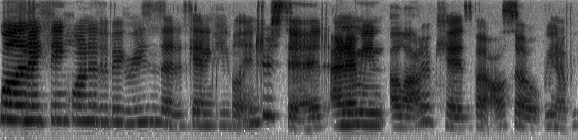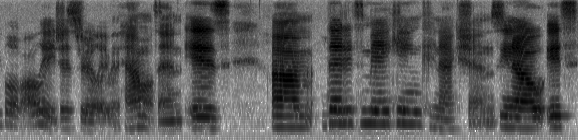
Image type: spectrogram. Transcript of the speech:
Well, and I think one of the big reasons that it's getting people interested, and I mean a lot of kids, but also, you know, people of all ages really with Hamilton, is um, that it's making connections. You know, it's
